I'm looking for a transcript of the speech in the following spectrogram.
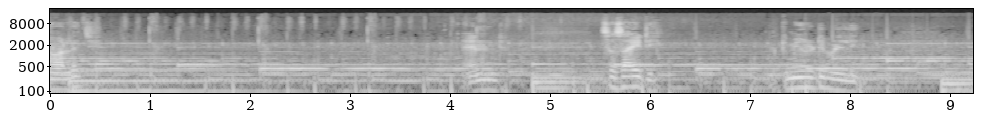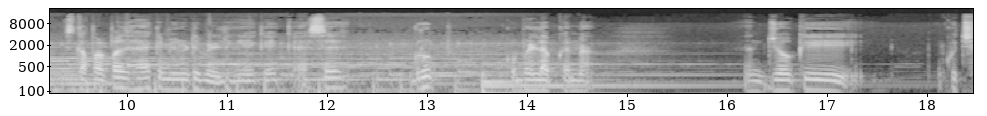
knowledge. Society community building इसका पर्पज़ है कम्युनिटी बिल्डिंग एक एक ऐसे ग्रुप को बिल्डअप करना, जो कि कुछ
